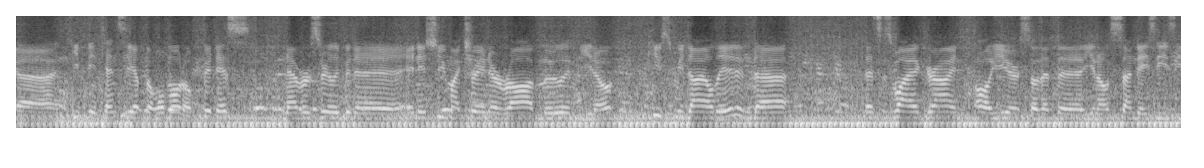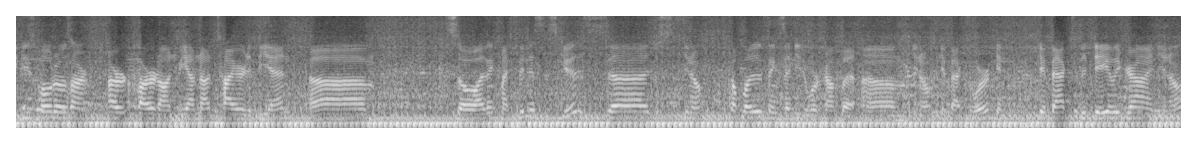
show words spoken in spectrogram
uh, keep the intensity up the whole moto. Fitness never's really been a, an issue. My trainer Rob Moulin, you know, keeps me dialed in, and uh, this is why I grind all year so that the you know Sunday's easy. These motos aren't aren't hard on me. I'm not tired at the end. Um, so I think my fitness is good. It's uh, just you know a couple other things I need to work on, but um, you know get back to work and get back to the daily grind. You know.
